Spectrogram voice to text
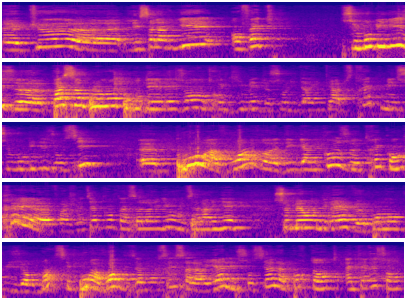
que les salariés, en fait, se mobilisent pas simplement pour des raisons entre guillemets de solidarité abstraite, mais se mobilisent aussi euh, pour avoir euh, des gains de cause très concrets. Euh, enfin, je veux dire, quand un salarié ou une salariée se met en grève pendant plusieurs mois, c'est pour avoir des avancées salariales et sociales importantes, intéressantes.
